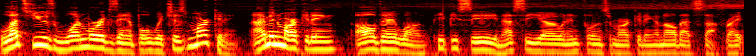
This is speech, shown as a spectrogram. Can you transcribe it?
Let's use one more example, which is marketing. I'm in marketing all day long, PPC and SEO and influencer marketing and all that stuff, right?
